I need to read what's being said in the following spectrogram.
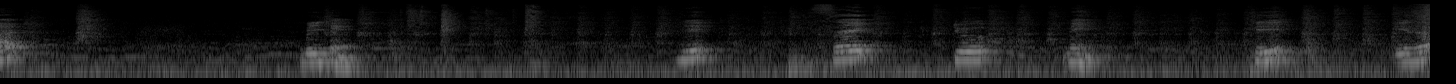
not be changed. He said to me, he is a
